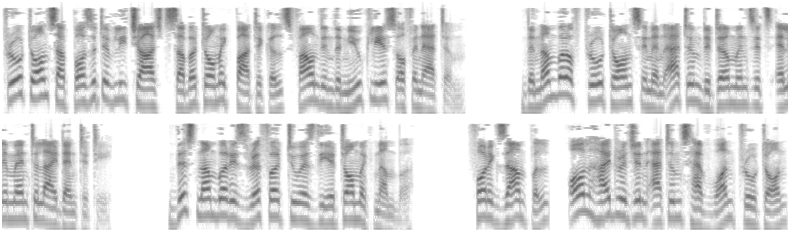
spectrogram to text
Protons are positively charged subatomic particles found in the nucleus of an atom. The number of protons in an atom determines its elemental identity. This number is referred to as the atomic number. For example, all hydrogen atoms have one proton,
